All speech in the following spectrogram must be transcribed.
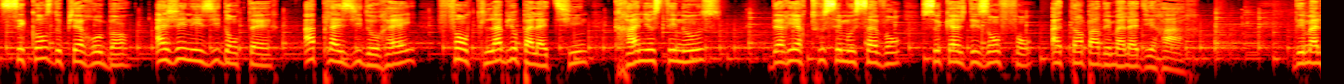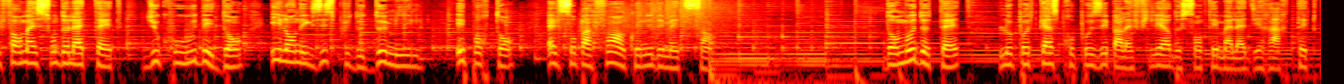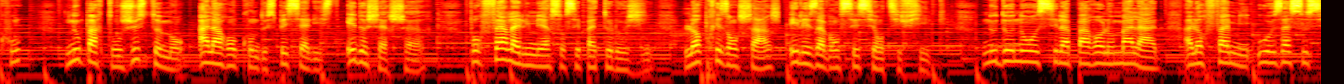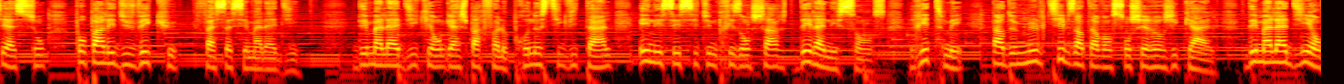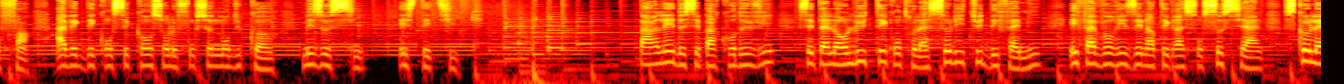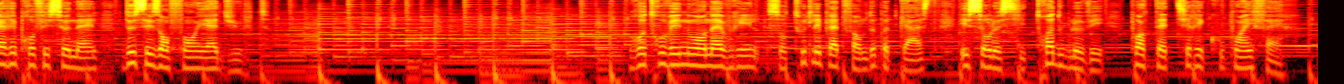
Séquence de Pierre Robin, agénésie dentaire, aplasie d'oreille, fente labiopalatine, craniosténose. Derrière tous ces mots savants se cachent des enfants atteints par des maladies rares. Des malformations de la tête, du cou ou des dents, il en existe plus de 2000 et pourtant, elles sont parfois inconnues des médecins. Dans Mots de tête, le podcast proposé par la filière de santé maladies rares Tête-Cou, nous partons justement à la rencontre de spécialistes et de chercheurs pour faire la lumière sur ces pathologies, leur prise en charge et les avancées scientifiques. Nous donnons aussi la parole aux malades, à leurs familles ou aux associations pour parler du vécu face à ces maladies. Des maladies qui engagent parfois le pronostic vital et nécessitent une prise en charge dès la naissance, rythmée par de multiples interventions chirurgicales. Des maladies enfin, avec des conséquences sur le fonctionnement du corps, mais aussi esthétiques. Parler de ces parcours de vie, c'est alors lutter contre la solitude des familles et favoriser l'intégration sociale, scolaire et professionnelle de ces enfants et adultes. Retrouvez-nous en avril sur toutes les plateformes de podcast et sur le site www.tête-coup.fr.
